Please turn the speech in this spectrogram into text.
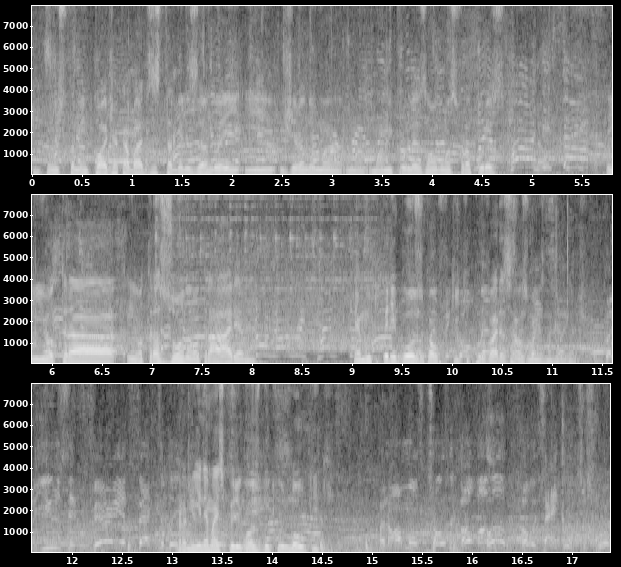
Então isso também pode acabar desestabilizando aí e gerando uma, uma, uma microlesão, algumas fraturas em outra, em outra zona, outra área, né? É muito perigoso o calf kick por várias razões, na realidade. Para mim ele é mais perigoso do que o low kick. His ankle just rolled.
